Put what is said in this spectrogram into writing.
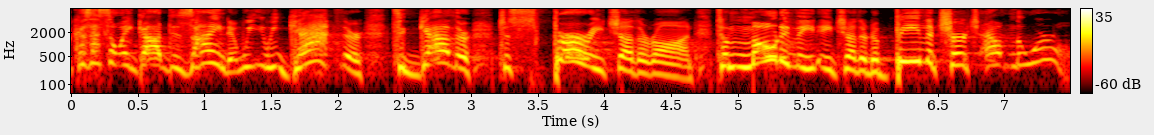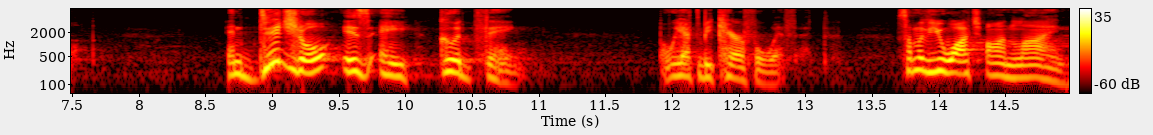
Because that's the way God designed it. We, we gather together to spur each other on, to motivate each other, to be the church out in the world. And digital is a good thing, but we have to be careful with it. Some of you watch online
